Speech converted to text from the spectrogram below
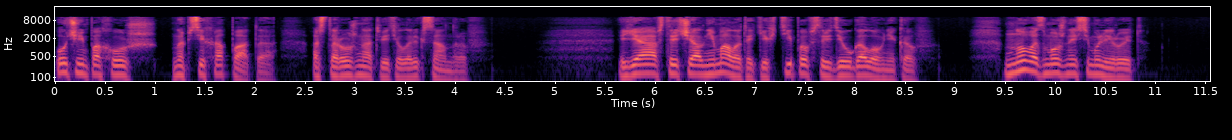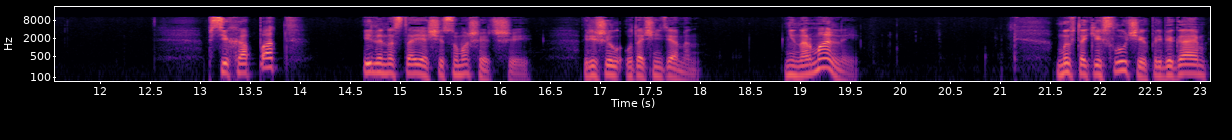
Очень похож на психопата, осторожно ответил Александров. Я встречал немало таких типов среди уголовников, но, возможно, и симулирует. Психопат или настоящий сумасшедший? решил уточнить Эмен. Ненормальный. Мы в таких случаях прибегаем к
